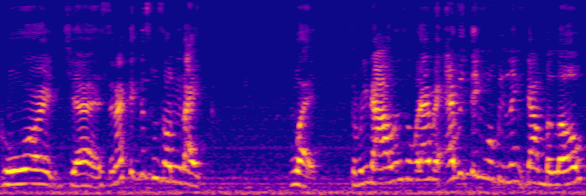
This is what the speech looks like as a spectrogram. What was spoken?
Gorgeous. And I think this was only like, what, $3 or whatever. Everything will be linked down below.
